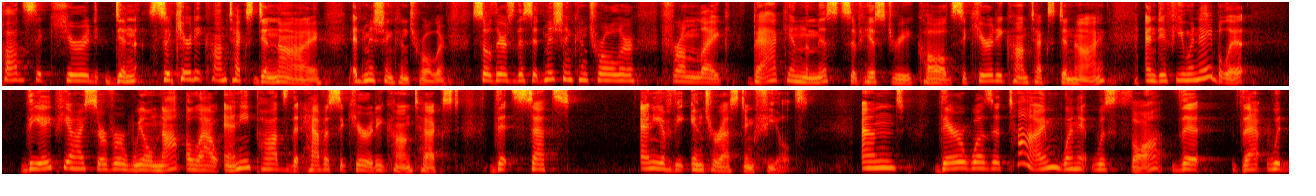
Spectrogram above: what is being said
pod security, security context deny admission controller. So there's this admission controller from like back in the mists of history called security context deny. And if you enable it, the API server will not allow any pods that have a security context that sets any of the interesting fields. And there was a time when it was thought that that would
